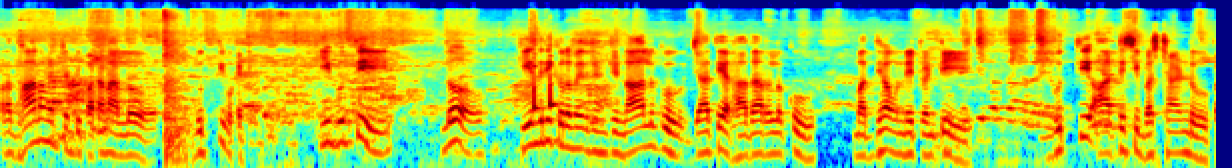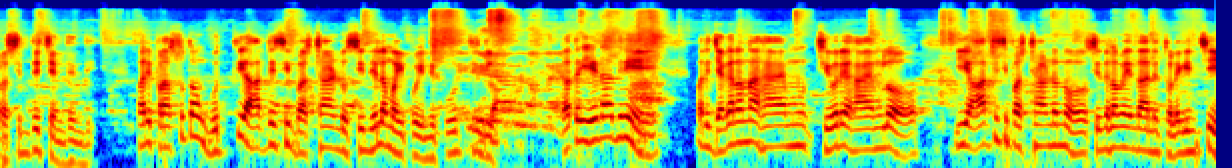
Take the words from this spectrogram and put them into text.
ప్రధానమైనటువంటి పట్టణాల్లో గుత్తి ఒకటి. ఈ గుత్తిలో కేంద్రీకృతమైనటువంటి నాలుగు జాతీయ రహదారులకు మధ్య ఉండేటువంటి గుత్తి ఆర్టీసీ బస్టాండు ప్రసిద్ధి చెందింది. మరి ప్రస్తుతం గుత్తి ఆర్టీసీ బస్టాండు శిథిలమైపోయింది పూర్తిలో గత ఏడాదిని మరి జగనన్న హయాం చివరి హయాంలో ఈ ఆర్టీసీ బస్టాండును శిథిలమైన దాన్ని తొలగించి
